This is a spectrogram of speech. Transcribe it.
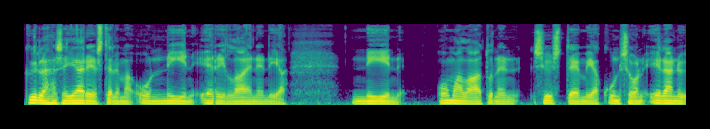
kyllähän se järjestelmä on niin erilainen ja niin omalaatuinen systeemi ja kun se on elänyt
